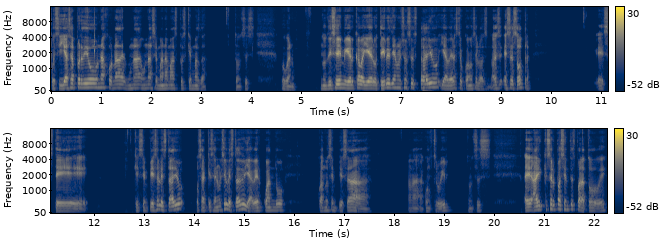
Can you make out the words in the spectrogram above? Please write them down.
pues si ya se ha perdido una jornada, una, una semana más, pues qué más da. Entonces, pues bueno, nos dice Miguel Caballero, Tigres ya anunció su estadio y a ver hasta cuándo se lo hacen. esa es otra este, que se empiece el estadio, o sea, que se anuncie el estadio y a ver cuándo, cuándo se empieza a, construir. Entonces, eh, hay que ser pacientes para todo, ¿eh?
